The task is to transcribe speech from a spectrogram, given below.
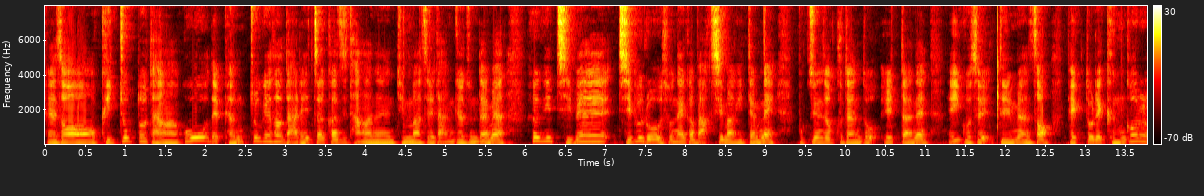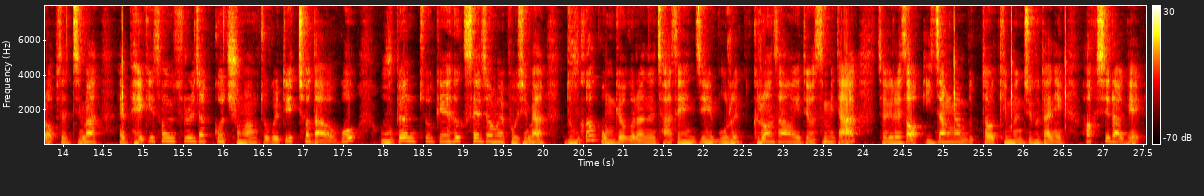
그래서 귀 쪽도 당하고 네, 변 쪽에서 나래자까지 당하는 뒷맛을 남겨둔다면 흑이 집에, 집으로 손해가 막심하기 때문에 북진석 구단도 일단은 이곳을 늘면서 백돌의 근거를 없앴지만 백이 선수를 잡고 중앙 쪽을 뛰쳐나오고 우변 쪽의 흑세점을 보시면 누가 공격을 하는 자세인지 모른 그런 상황이 되었습니다. 자, 그래서 이 장면부터 김은지 구단이 확실하게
